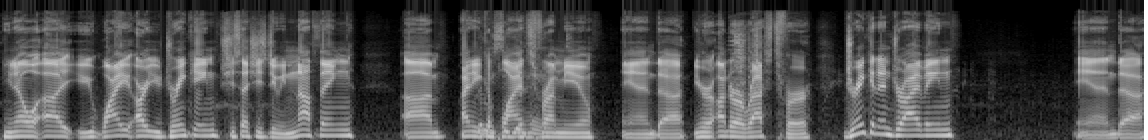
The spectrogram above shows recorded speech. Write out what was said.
you know, uh, you, why are you drinking? She says she's doing nothing. Um, I need compliance from you and uh, you're under arrest for drinking and driving and uh,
